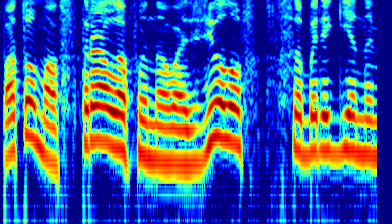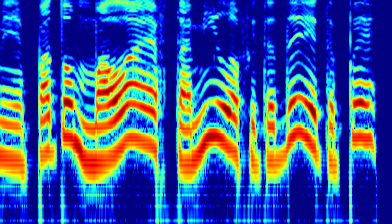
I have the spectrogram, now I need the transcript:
потом австралов и новозелов с аборигенами, потом малаев, тамилов и т.д. и т.п.,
